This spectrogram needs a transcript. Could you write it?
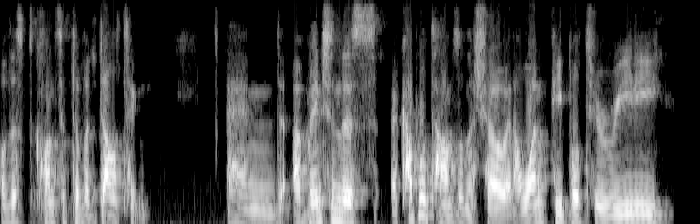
of this concept of adulting. And I've mentioned this a couple of times on the show, and I want people to really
